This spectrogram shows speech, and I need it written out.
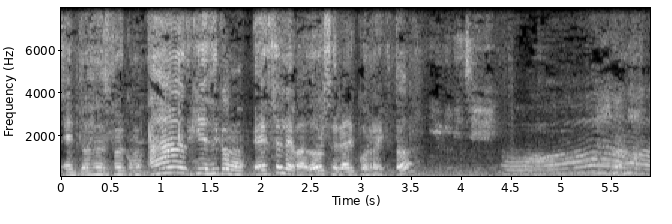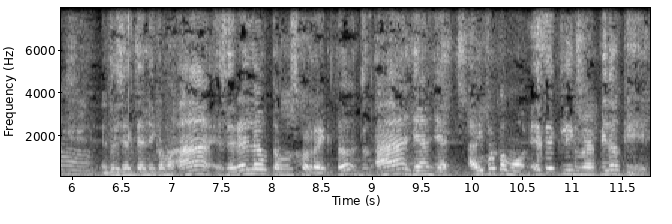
Entonces fue como, ah, quiere decir como, ¿este elevador será el correcto? Oh. Entonces ya entendí como, ah, ¿será el autobús correcto? Entonces, ah, ya, ya. Ahí fue como ese clic rápido que,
